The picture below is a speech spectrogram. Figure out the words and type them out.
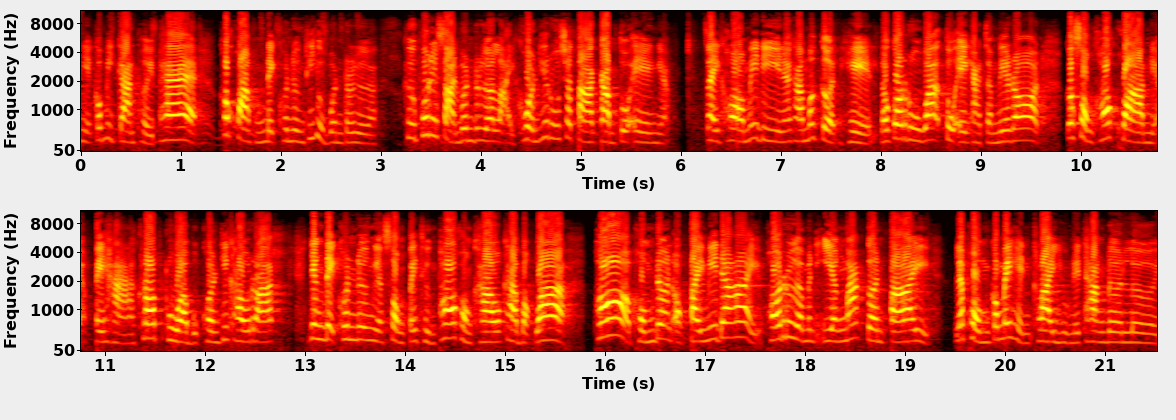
เนี่ยก็มีการเผยแพร่ข้อความของเด็กคนหนึ่งที่อยู่บนเรือ คือผู้โดยสารบนเรือหลายคนที่รู้ชะตากรรมตัวเองเนี่ยใจคอไม่ดีนะคะเมื่อเกิดเหตุ แล้วก็รู้ว่าตัวเองอาจจะไม่รอด ก็ส่งข้อความเนี่ยไปหาครอบครัวบุคคลที่เขารักอย่างเด็กคนนึงเนี่ยส่งไปถึงพ่อของเขาค่ะ บอกว่า พ่อผมเดินออกไปไม่ได้ เพราะเรือมันเอียงมากเกินไป และผมก็ไม่เห็นใครอยู่ในทางเดินเลย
